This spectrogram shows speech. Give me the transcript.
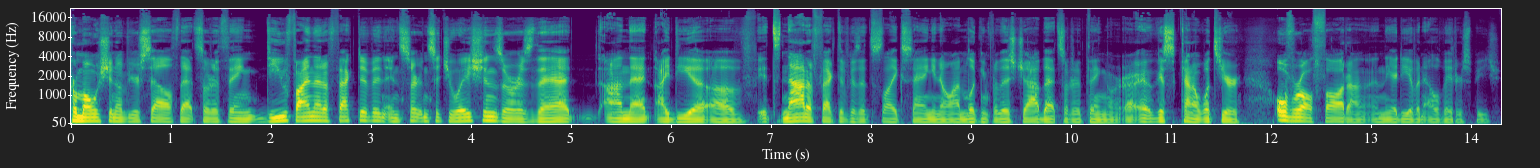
promotion of yourself, that sort of thing. Do you find that effective in, in certain situations, or is that on that idea of it's not effective because it's like saying, you know, I'm looking for this job, that sort of thing? Or I guess kind of what's your overall thought on, on the idea of an elevator speech?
